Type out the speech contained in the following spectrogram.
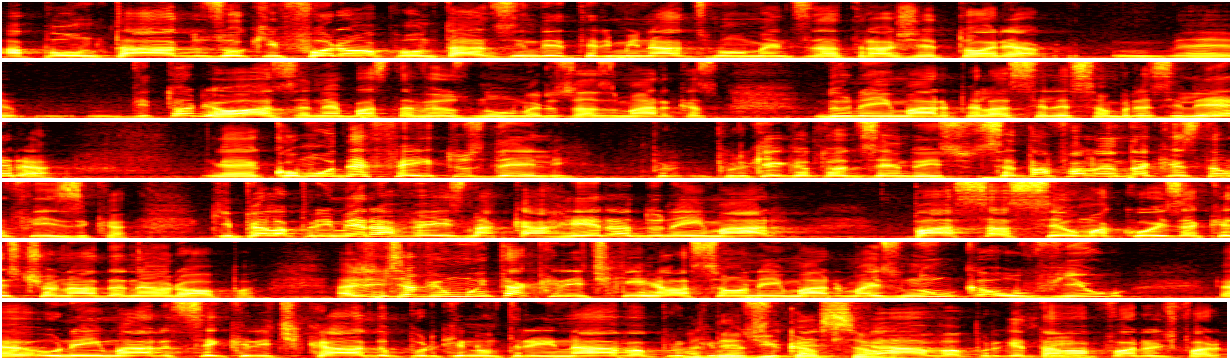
apontados ou que foram apontados em determinados momentos da trajetória é, vitoriosa, né? Basta ver os números, as marcas do Neymar pela seleção brasileira, é, como defeitos dele. Por, por que, que eu estou dizendo isso? Você está falando da questão física, que pela primeira vez na carreira do Neymar passa a ser uma coisa questionada na Europa. A gente já viu muita crítica em relação ao Neymar, mas nunca ouviu é, o Neymar ser criticado porque não treinava, porque não se dedicava, porque estava fora de fora.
